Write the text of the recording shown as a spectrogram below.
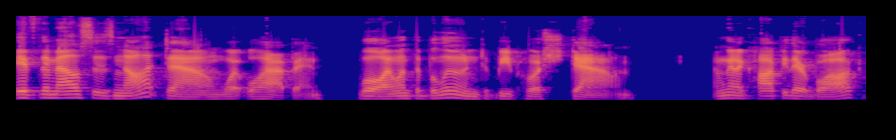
If the mouse is not down, what will happen? Well, I want the balloon to be pushed down. I'm going to copy their block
